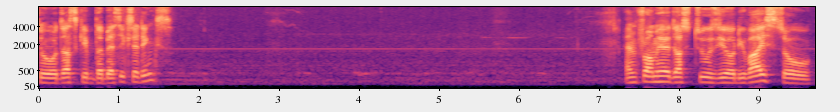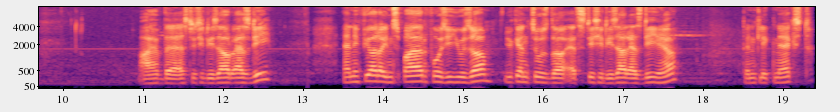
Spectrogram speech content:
so just keep the basic settings. And from here just choose your device. So I have the HTC Desire HD and if you are an Inspire 4G user you can choose the HTC Desire HD here. Then click next.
